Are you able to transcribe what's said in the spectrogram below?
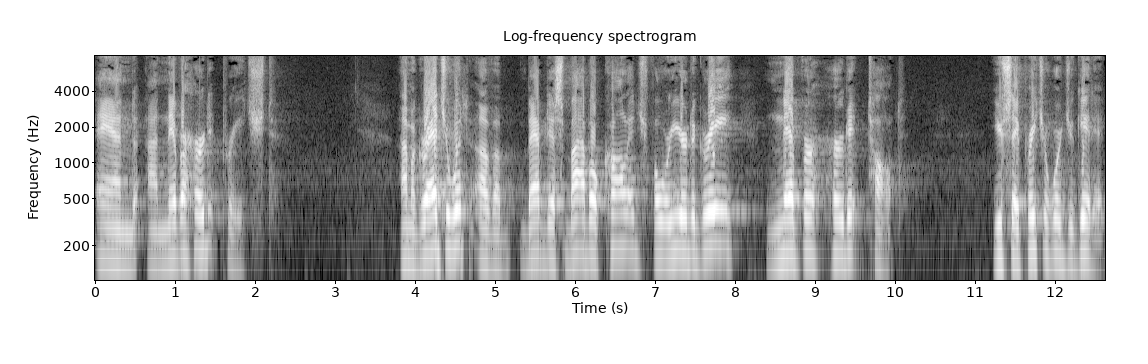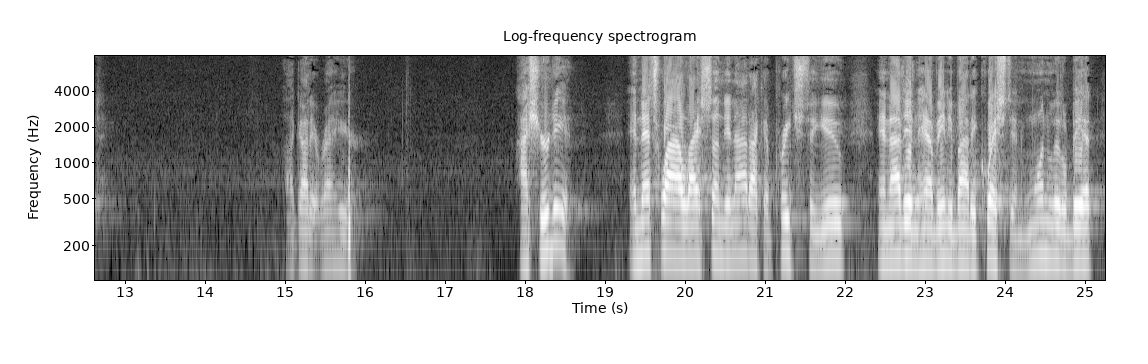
and I never heard it preached. I'm a graduate of a Baptist Bible College, four year degree, never heard it taught. You say, Preacher, where'd you get it? I got it right here. I sure did. And that's why last Sunday night I could preach to you and I didn't have anybody question one little bit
